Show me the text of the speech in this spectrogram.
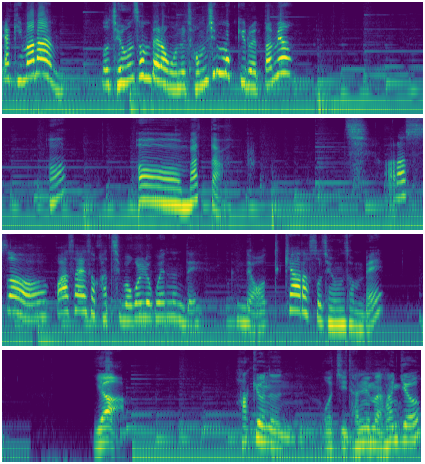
야 김아람 너 재훈 선배랑 오늘 점심 먹기로 했다며? 어? 어, 맞다. 치, 알았어 과사에서 같이 먹으려고 했는데 근데 어떻게 알았어 재훈 선배? 야, 학교는 어찌 다닐만 한겨?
